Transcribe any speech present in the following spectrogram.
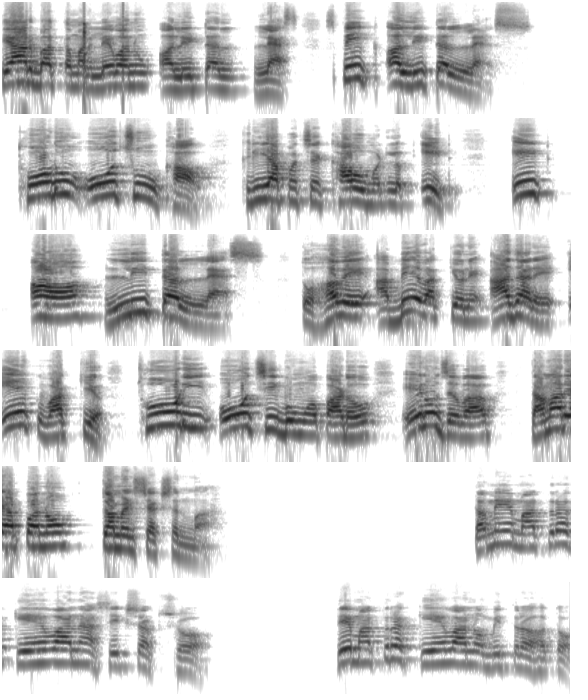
ત્યારબાદ તમારે લેવાનું a little less speak a little less થોડું ઓછું ખાવ ક્રિયાપદ છે ખાવું મતલબ ઈટ ઈટ અ લિટલ લેસ તો હવે આ બે વાક્યોને આધારે એક વાક્ય થોડી ઓછી બૂમો પાડો. એનો જવાબ તમારે આપવાનો કમેન્ટ સેક્શનમાં તમે માત્ર કહેવાના શિક્ષક છો. તે માત્ર કહેવાનો મિત્ર હતો.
